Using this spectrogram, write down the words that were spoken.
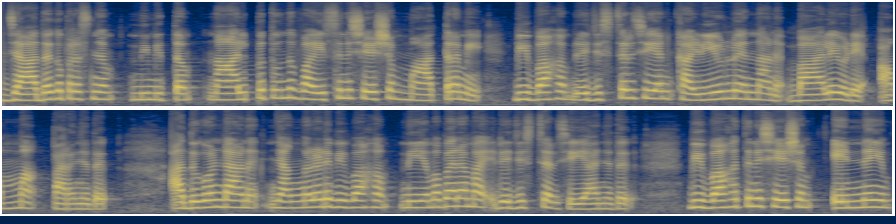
ജാതക പ്രശ്നം നിമിത്തം നാൽപ്പത്തൊന്ന് വയസ്സിന് ശേഷം മാത്രമേ വിവാഹം രജിസ്റ്റർ ചെയ്യാൻ കഴിയുള്ളൂ എന്നാണ് ബാലയുടെ അമ്മ പറഞ്ഞത്. അതുകൊണ്ടാണ് ഞങ്ങളുടെ വിവാഹം നിയമപരമായി രജിസ്റ്റർ ചെയ്യാഞ്ഞത്. വിവാഹത്തിന് ശേഷം എന്നെയും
